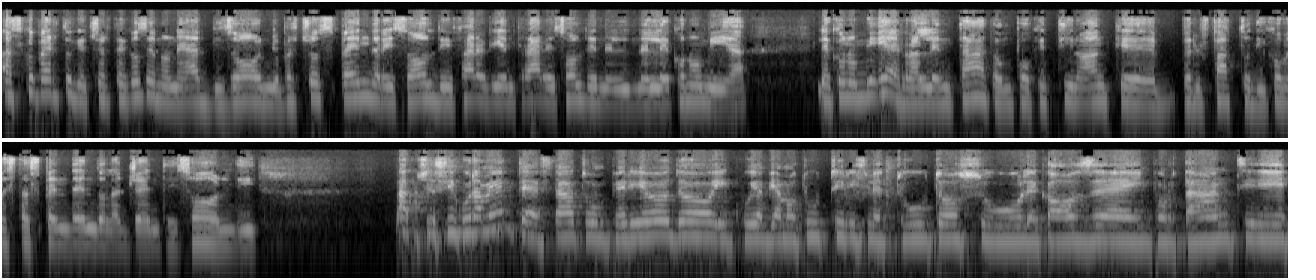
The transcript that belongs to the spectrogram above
ha scoperto che certe cose non ne ha bisogno, perciò spendere i soldi, fare rientrare i soldi nel, nell'economia. L'economia è rallentata un pochettino anche per il fatto di come sta spendendo la gente i soldi. Ma sicuramente è stato un periodo in cui abbiamo tutti riflettuto sulle cose importanti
